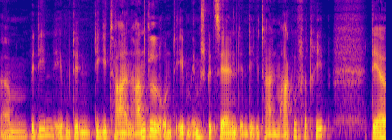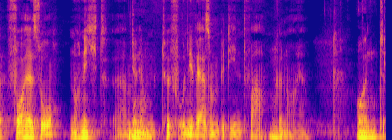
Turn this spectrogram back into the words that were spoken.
ähm, bedienen, eben den digitalen Handel und eben im Speziellen den digitalen Markenvertrieb der vorher so noch nicht ähm, genau. im TÜV-Universum bedient war. Mhm. Genau, ja. Und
